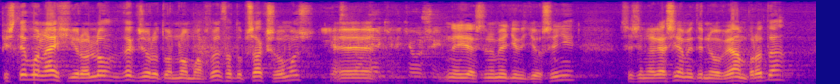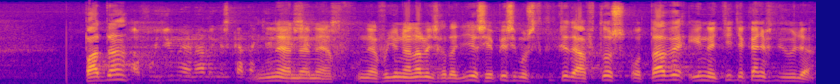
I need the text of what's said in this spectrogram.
Πιστεύω να έχει ρόλο, δεν ξέρω τον νόμο αυτό, θα το ψάξω όμως. Η αστυνομία και η δικαιοσύνη. Ναι, η αστυνομία και η δικαιοσύνη, σε συνεργασία με την ΕΟΒΕΑΜ πρώτα, πάντα. Αφού γίνουν ανάλογες καταγγελίες. Ναι, ναι, ναι, ναι, αφού γίνουν ανάλογες καταγγελίες, η επίσημος, ξέρετε, αυτός ο ΤΑΔΕ είναι εκεί και κάνει αυτή τη δουλειά.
